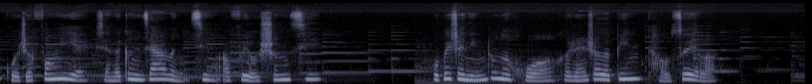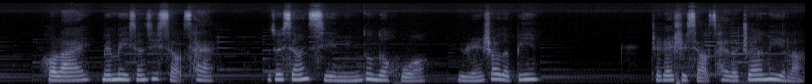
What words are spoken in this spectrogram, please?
裹着枫叶，显得更加冷静而富有生机。我被这凝冻的火和燃烧的冰陶醉了。后来每每想起小菜，我就想起凝冻的火与燃烧的冰。这该是小菜的专利了。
